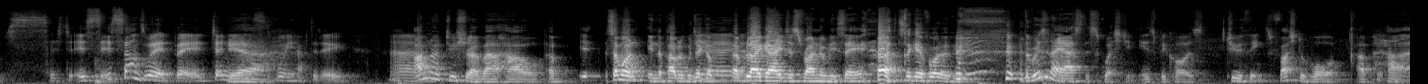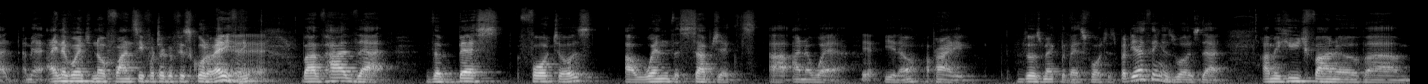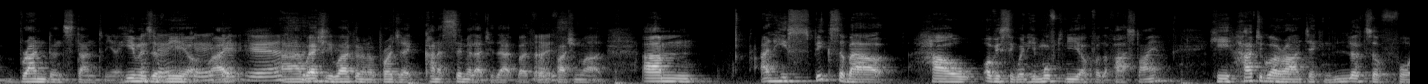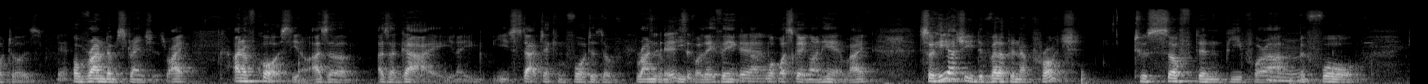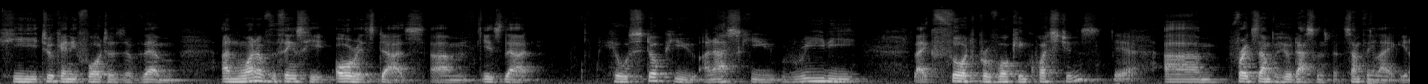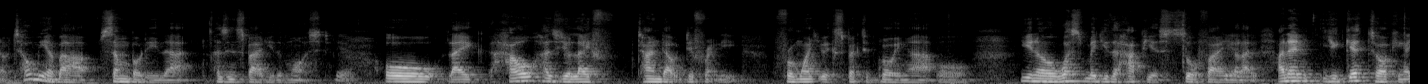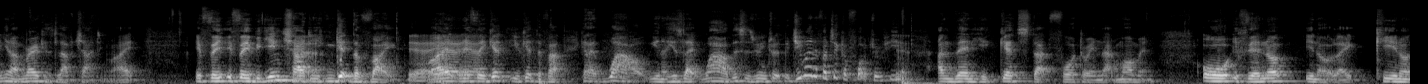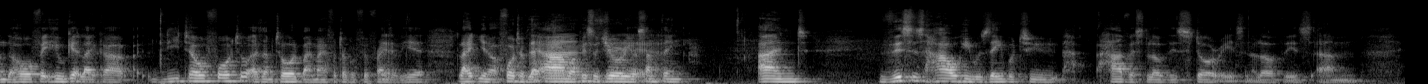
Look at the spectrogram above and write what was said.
sitting." It's, it sounds weird, but it genuinely Yeah. is what you have to do. Um, I'm not too sure about how uh, it, someone in the public would take Yeah, a, yeah. black guy just randomly saying, "Let's take a photo of you." the reason I asked this question is because two things. First of all, I've had. I mean, I never went to no fancy photography school or anything, Yeah. but I've had that the best photos are when the subjects are unaware. Yeah. You know, apparently those make the best photos. But the other thing as well is that I'm a huge fan of um, Brandon Stanton, you know, Humans of New York, okay, right? okay, yeah. Uh, we're actually working on a project kind of similar to that, but for the fashion world. Um, and he speaks about how, obviously, when he moved to New York for the first time, he had to go around taking lots of photos Yeah. of random strangers, right? And of course, you know, as a as a guy, you know, you, you start taking photos of random It's a- people. They think, yeah. what, what's going on here, right? So he actually developed an approach to soften people up Mhm. before he took any photos of them. And one of the things he always does um, is that he will stop you and ask you really like thought-provoking questions. yeah. Um, for example, he would ask something like, you know, tell me about somebody that has inspired you the most, Yeah. or like, how has your life turned out differently from what you expected growing up, or you know, what's made you the happiest so far in your life? And then you get talking, and you know, Americans love chatting, right? If they if they begin chatting, Yeah. you can get the vibe, Yeah, right? yeah, and if they get you get the vibe, you're like, wow, you know, he's like, wow, this is really interesting. Do you mind if I take a photo of you? And then he gets that photo in that moment. Or if they're not, you know, like keen on the whole thing, he'll get like a detailed photo, as I'm told by my photographer friends over here, like you know, a photo of The their arm or a piece of jewelry or something. And this is how he was able to harvest a lot of these stories and a lot of these um,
